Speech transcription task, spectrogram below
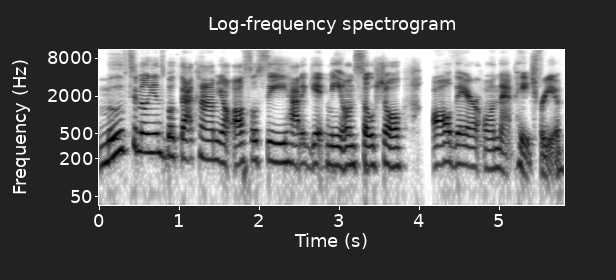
Movetomillionsbook.com. You'll also see how to get me on social, all there on that page for you.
